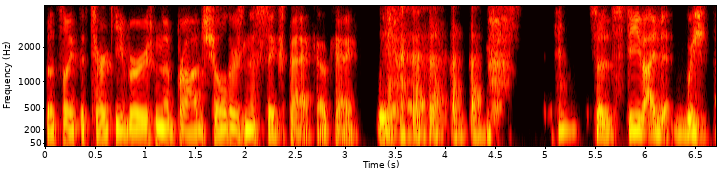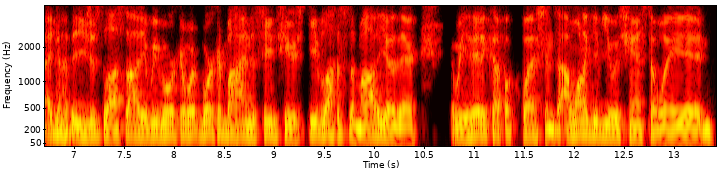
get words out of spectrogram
So it's like the turkey version of broad shoulders and a six pack. Okay. so Steve, I we, I know that you just lost audio. We've been working working behind the scenes here. Steve lost some audio there, and we hit a couple questions. I want to give you a chance to weigh in.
